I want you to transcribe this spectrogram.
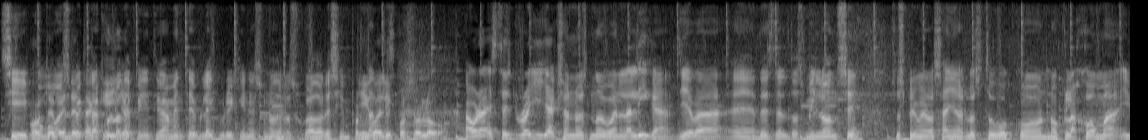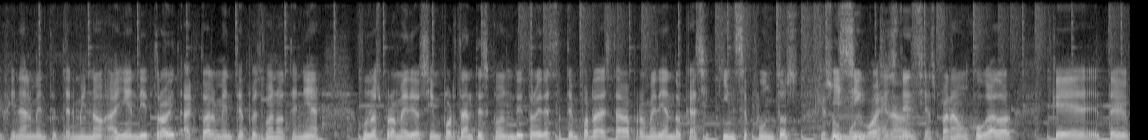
Sí, O como espectáculo, taquilla. definitivamente Blake Griffin es uno de los jugadores importantes. Igual y por solo. Ahora, este Reggie Jackson no es nuevo en la liga, lleva eh, desde el 2011, sus primeros años los tuvo con Oklahoma y finalmente terminó ahí en Detroit. Actualmente, pues bueno, tenía unos promedios importantes, con Detroit esta temporada estaba promediando casi 15 puntos y muy 5 buenos. asistencias para un jugador que te-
